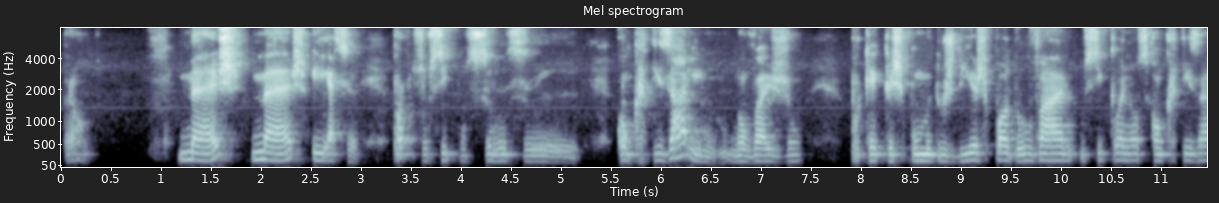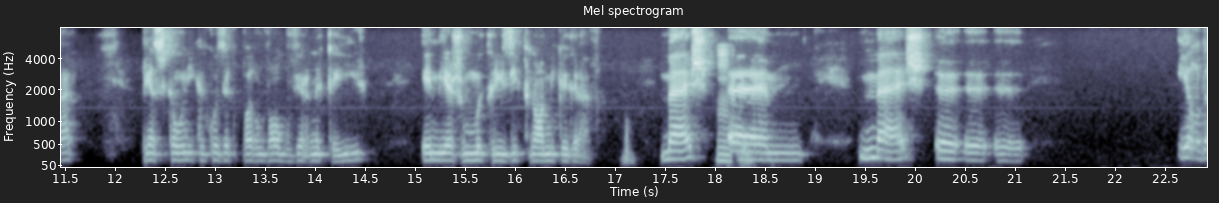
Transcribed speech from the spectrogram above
Pronto. Mas, mas, e essa, pronto, se o ciclo se, se concretizar, e não vejo porque é que a espuma dos dias pode levar o ciclo a não se concretizar, penso que a única coisa que pode levar o governo a cair é mesmo uma crise económica grave. Mas, uhum. um, mas uh, uh, uh, ele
